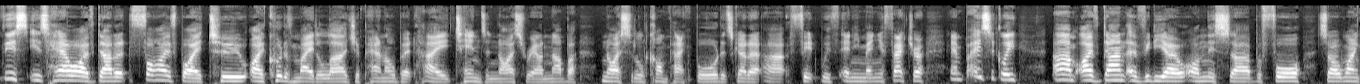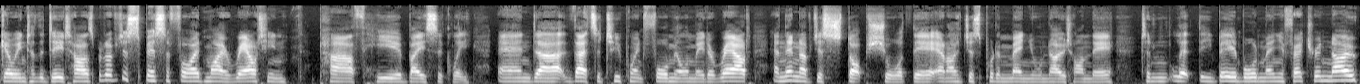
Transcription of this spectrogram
this is how I've done it, 5 by 2 I could have made a larger panel, but hey, 10's a nice round number. Nice little compact board. It's going to uh, fit with any manufacturer. And basically, um, I've done a video on this uh, before, so I won't go into the details, but I've just specified my routing path here basically. And uh, that's a 2.4 millimeter route and then I've just stopped short there and I just put a manual note on there to let the board manufacturer know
